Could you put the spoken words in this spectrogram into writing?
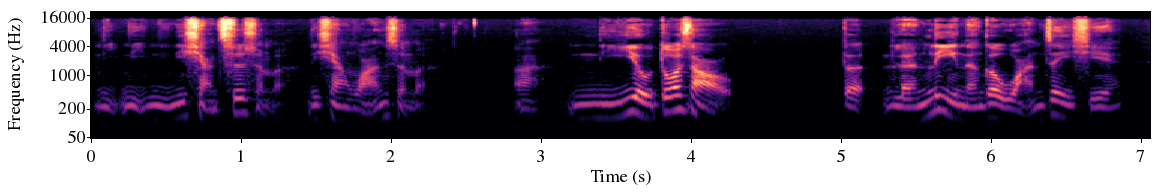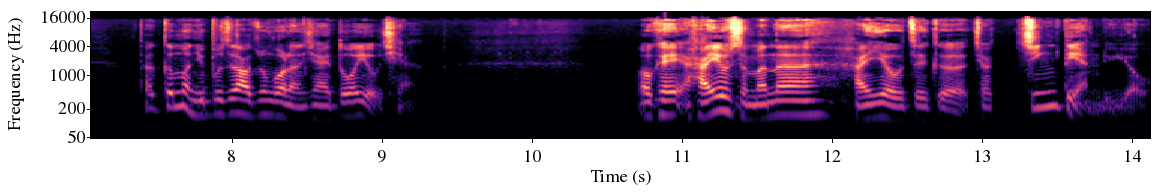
你你你你想吃什么，你想玩什么啊？你有多少的能力能够玩这些？他根本就不知道中国人现在多有钱。OK，还有什么呢？还有这个叫经典旅游，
